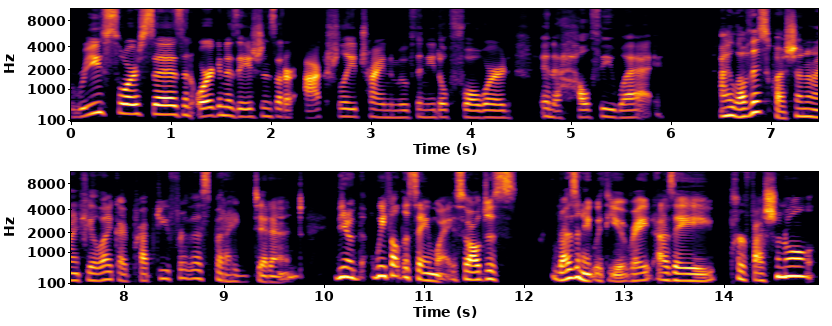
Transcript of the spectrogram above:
resources and organizations that are actually trying to move the needle forward in a healthy way? I love this question. And I feel like I prepped you for this, but I didn't. You know, we felt the same way. So I'll just resonate with you, right? As a professional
